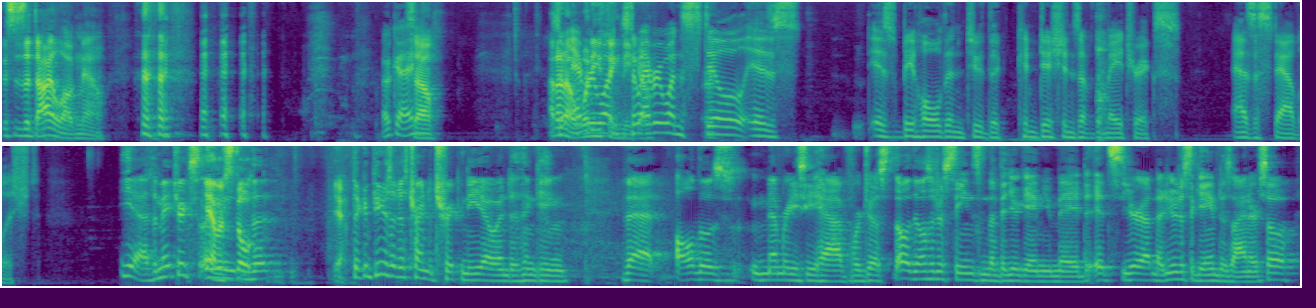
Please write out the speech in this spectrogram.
this is a dialogue now. Okay. so I don't So know. What do you everyone- think So everyone still is is beholden to the conditions of the Matrix as established. Yeah, the Matrix. Yeah, I there's mean, still- the, yeah. The computers are just trying to trick Neo into thinking that all those memories he have were just oh, those are just scenes in the video game you made. It's you're a- you're just a game designer, so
